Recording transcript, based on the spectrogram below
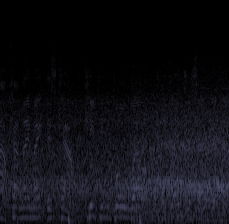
Now, can they make this count? Keeping the ball well in a dangerous area now.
